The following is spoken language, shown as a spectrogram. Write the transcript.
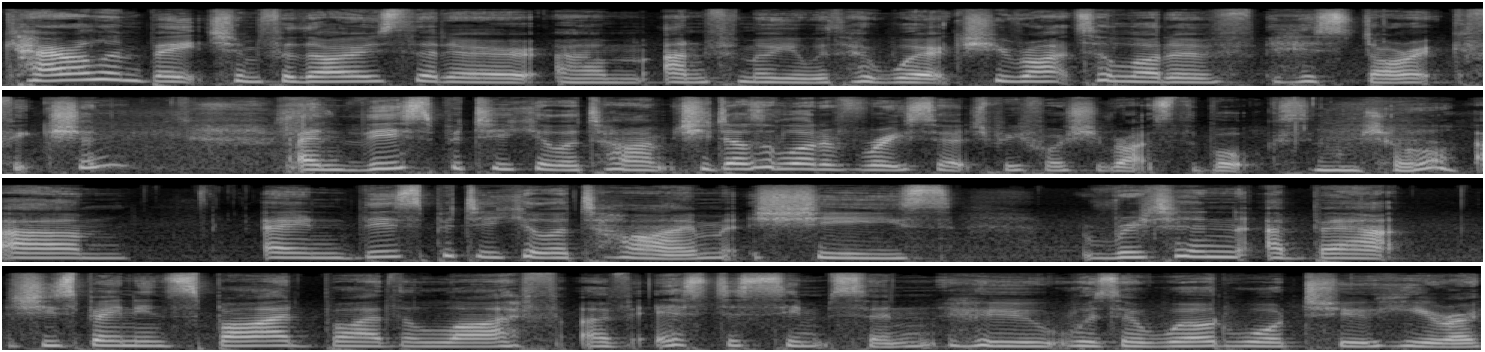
Carolyn Beecham, for those that are um, unfamiliar with her work, she writes a lot of historic fiction. And this particular time, she does a lot of research before she writes the books. I'm sure. Um, and this particular time, she's written about, she's been inspired by the life of Esther Simpson, who was a World War II hero.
